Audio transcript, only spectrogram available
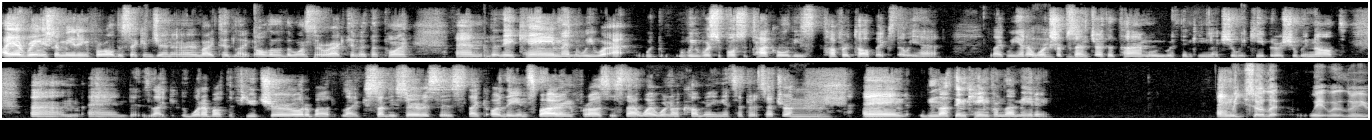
I arranged a meeting for all the second gen, and I invited like all of the ones that were active at that point, and they came, and we were at, we were supposed to tackle these tougher topics that we had. Like we had a Mhm, workshop mhm. center at the time. We were thinking like, should we keep it or should we not? Um, and like, what about the future? What about like Sunday services? Like, are they inspiring for us? Is that why we're not coming, etc., etc.? Mm. And nothing came from that meeting. And Wait, so let wait, wait, let me.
